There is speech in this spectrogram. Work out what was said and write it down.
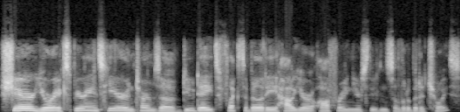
share your experience here in terms of due dates, flexibility, how you're offering your students a little bit of choice?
